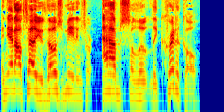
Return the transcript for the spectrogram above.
And yet, I'll tell you, those meetings were absolutely critical,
